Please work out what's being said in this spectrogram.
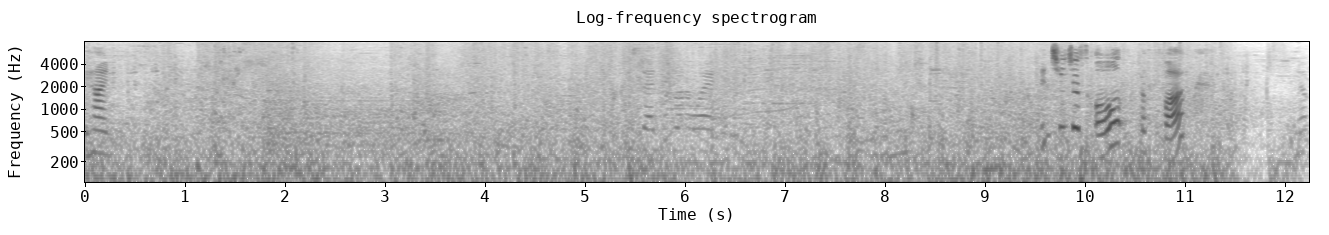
behind. Didn't she just ult? The fuck? Yep.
